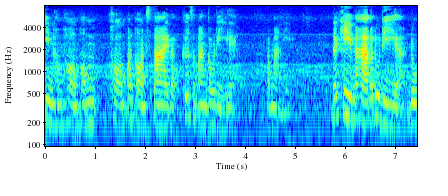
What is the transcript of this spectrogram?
กลิ่นหอมหอมหอมหอมอ่อนๆสไตล์แบบเครื่องสำอางเกาหลีเลย ประมาณนี้ แล้วครีมนะคะ ก็ดูดีอะ ดู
